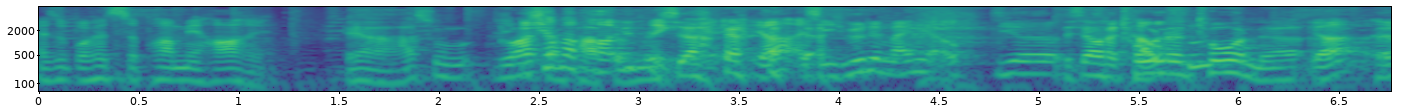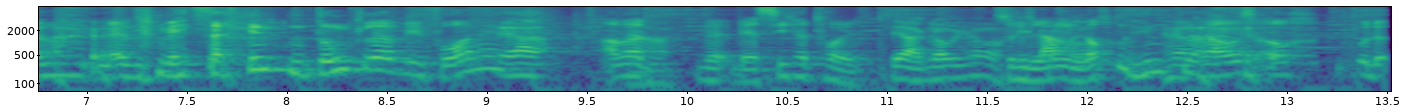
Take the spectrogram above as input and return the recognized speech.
Also brauchst du ein paar mehr Haare. Ja, hast du. Du hast Ich habe ein paar für übrig. Ja. Ja. also ich würde meine auch dir Ist ja auch Ton verkaufen. in Ton, ja. Ja, ähm, äh, jetzt da hinten dunkler wie vorne. Ja, Aber Ja. wäre wär sicher toll. ja glaube ich auch. So die langen Locken hinten Ja. raus auch. Oder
